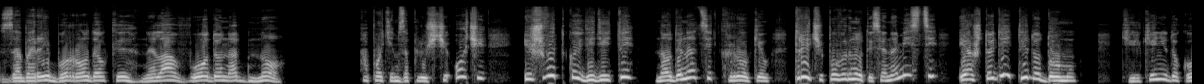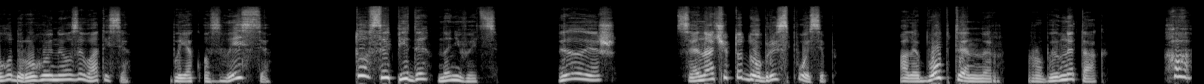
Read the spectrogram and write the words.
Забери бородавки, гнила воду на дно. А потім заплющи очі і швидко відійти на одинадцять кроків, тричі повернутися на місці і аж тоді йти додому. Тільки ні до кого дорогою не озиватися, бо як озвешся, то все піде на нівець. Еге це начебто добрий спосіб. Але Боб Теннер робив не так. Ха,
